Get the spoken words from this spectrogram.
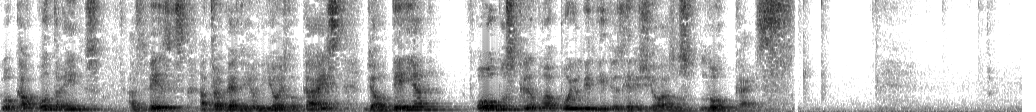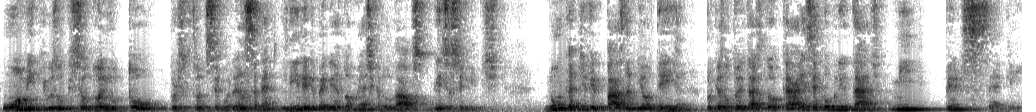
local contra eles, às vezes através de reuniões locais de aldeia ou buscando o apoio de líderes religiosos locais. Um homem que usa o pseudônimo Tou por questão de segurança, né, líder de uma igreja doméstica do Laos, disse o seguinte: Nunca tive paz na minha aldeia, porque as autoridades locais e a comunidade me perseguem.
